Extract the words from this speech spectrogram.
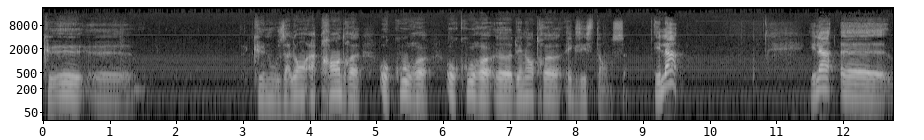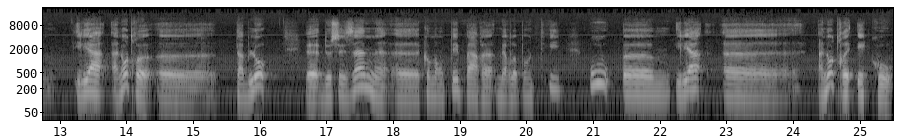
que nous allons apprendre au cours, au cours de notre existence. Et là, et là il y a un autre tableau de Cézanne commenté par Merleau-Ponty où il y a un autre écho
